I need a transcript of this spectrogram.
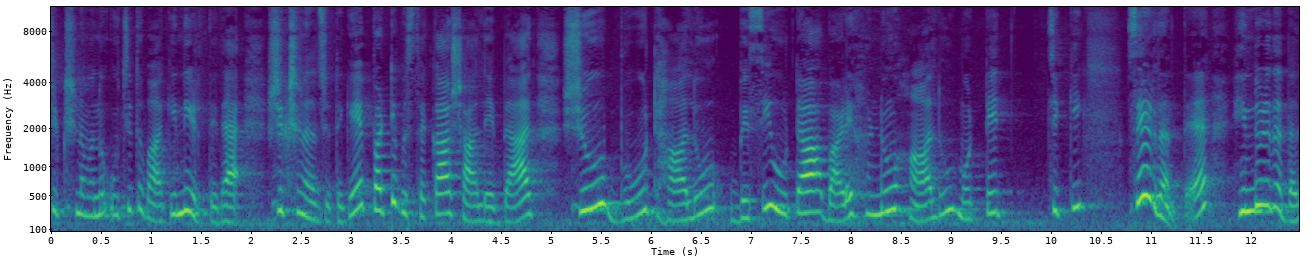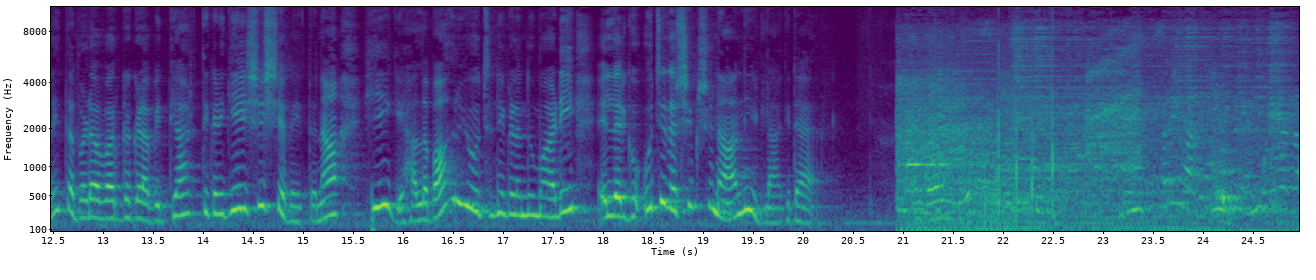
ಶಿಕ್ಷಣವನ್ನು ಉಚಿತವಾಗಿ ನೀಡುತ್ತಿದೆ ಶಿಕ್ಷಣದ ಜೊತೆಗೆ ಪಠ್ಯಪುಸ್ತಕ, ಶಾಲೆ ಬ್ಯಾಗ್, ಶೂ, ಬೂಟ್, ಹಾಲು, ಬಿಸಿ ಊಟ, ಬಾಳೆಹಣ್ಣು, ಹಾಲು, ಮೊಟ್ಟೆ ಚಿಕ್ಕಿ ಸೇರಿದಂತೆ ಹಿಂದುಳಿದ ದಲಿತ ಬಡ ವರ್ಗಗಳ ವಿದ್ಯಾರ್ಥಿಗಳಿಗೆ ಶಿಷ್ಯ ವೇತನ ಹೀಗೆ ಹಲವಾರು ಯೋಜನೆಗಳನ್ನು ಮಾಡಿ ಎಲ್ಲರಿಗೂ ಉಚಿತ ಶಿಕ್ಷಣ ನೀಡಲಾಗಿದೆ ಕುಡಿಯೋದ್ರ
